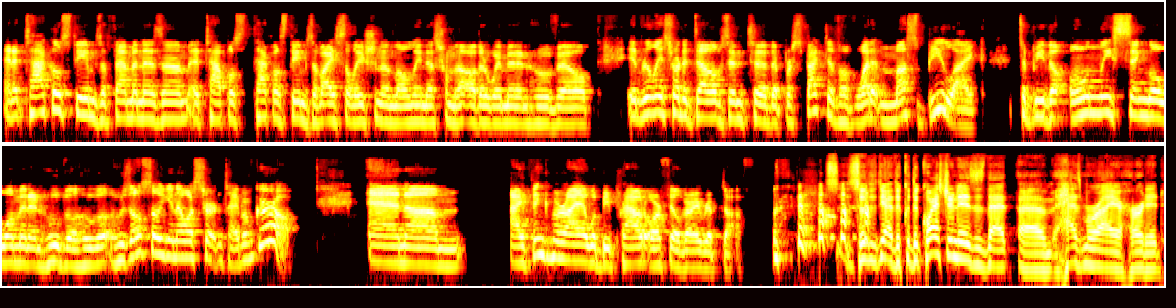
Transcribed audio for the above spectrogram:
And it tackles themes of feminism. It tackles, tackles themes of isolation and loneliness from the other women in Whoville. It really sort of delves into the perspective of what it must be like to be the only single woman in Whoville who, who's also, you know, a certain type of girl. And um, I think Mariah would be proud or feel very ripped off. So, so yeah, the, the question is, is that um, has Mariah heard it?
